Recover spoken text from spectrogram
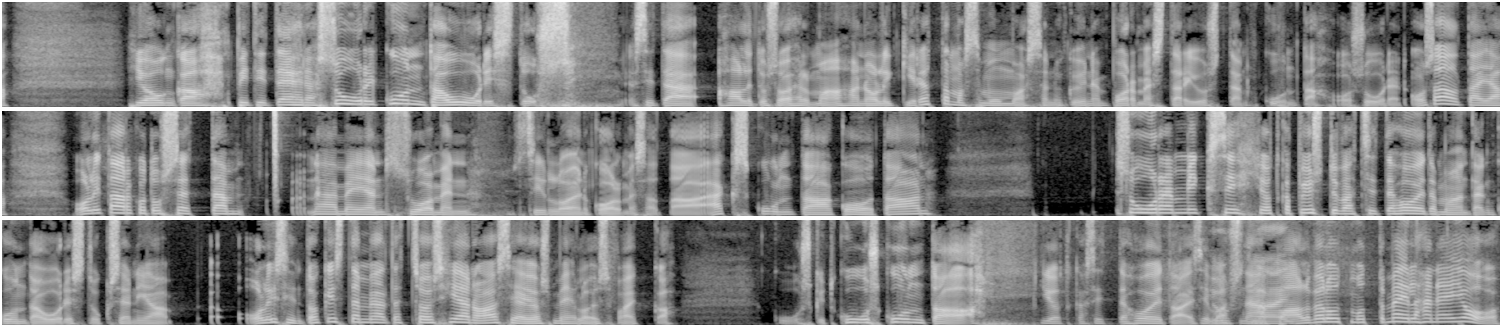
2011-2015, jonka piti tehdä suuri kuntauudistus. Sitä hallitusohjelmaahan oli kirjoittamassa muun muassa nykyinen pormestari just tämän kuntaosuuden osalta. Ja oli tarkoitus, että nämä meidän Suomen silloin 300 X-kuntaa kootaan suuremmiksi, jotka pystyvät sitten hoitamaan tämän kuntauudistuksen. Ja olisin toki sitä mieltä, että se olisi hieno asia, jos meillä olisi vaikka 66 kuntaa, jotka sitten hoitaisivat Just nämä näin. palvelut, mutta meillähän ei ole,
